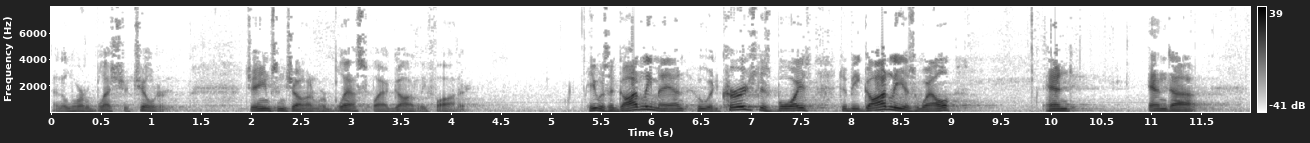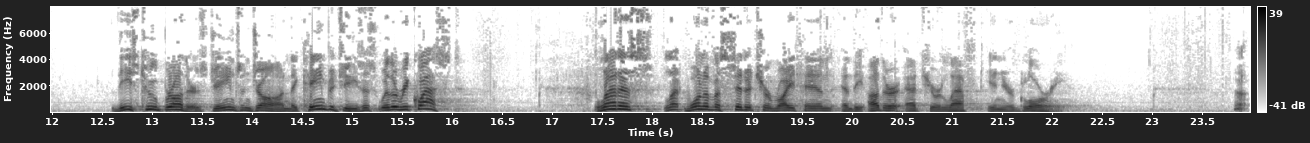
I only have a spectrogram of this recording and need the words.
And the Lord will bless your children. James and John were blessed by a godly father. He was a godly man who encouraged his boys to be godly as well. And, and, uh, these two brothers, James and John, they came to Jesus with a request. Let us, let one of us sit at your right hand and the other at your left in your glory. Now,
